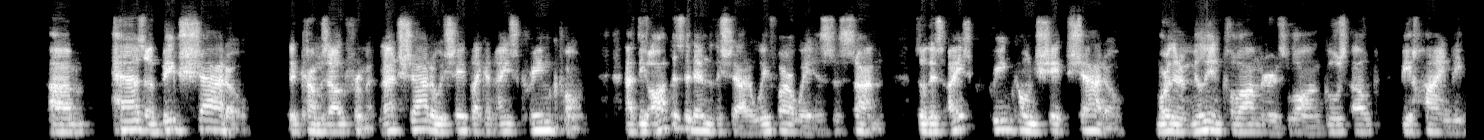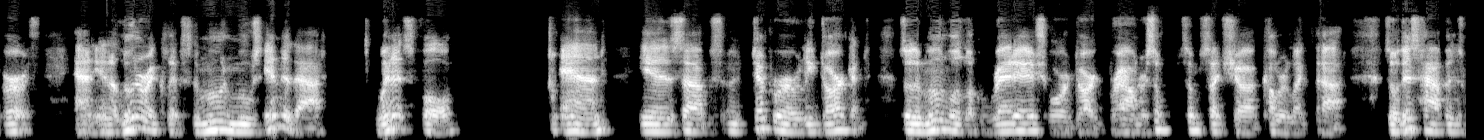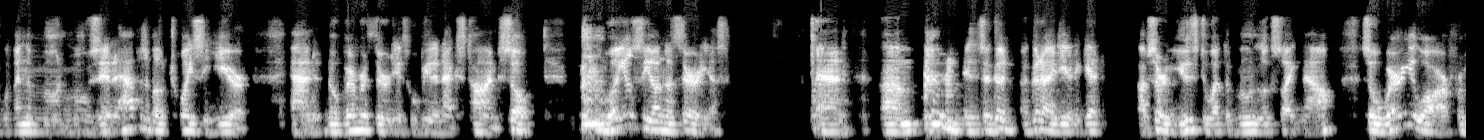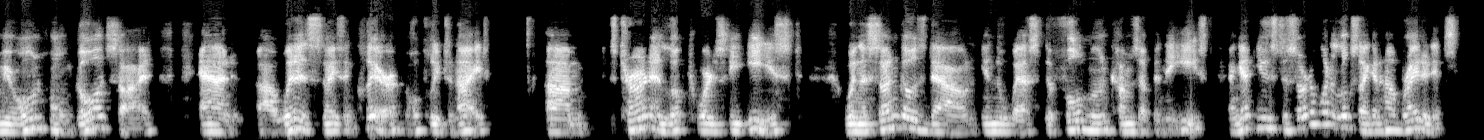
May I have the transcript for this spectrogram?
um, has a big shadow that comes out from it. That shadow is shaped like an ice cream cone. At the opposite end of the shadow, way far away, is the sun. So this ice cream cone shaped shadow, more than a million kilometers long, goes out behind the Earth. And in a lunar eclipse, the moon moves into that when it's full and is uh, temporarily darkened. So the moon will look reddish or dark brown or some, some such uh, color like that. So this happens when the moon moves in. It happens about twice a year, and November 30th will be the next time. So what you'll see on the 30th and um, it's a good a good idea to get I'm sort of used to what the moon looks like now. So where you are from your own home, go outside, and uh, when it's nice and clear, hopefully tonight, um, turn and look towards the east. When the sun goes down in the west, the full moon comes up in the east, and get used to sort of what it looks like and how bright it is.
